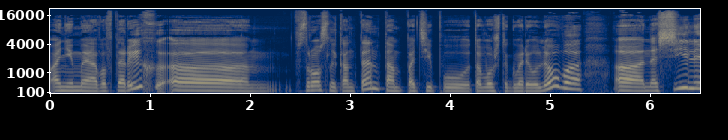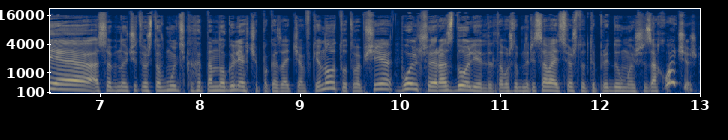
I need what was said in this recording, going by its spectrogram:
аниме, а во-вторых, э, взрослый контент там по типу того, что говорил Лева, э, насилие, особенно учитывая, что в мультиках это намного легче показать, чем в кино. Тут вообще большее раздолье для того, чтобы нарисовать все, что ты придумаешь и захочешь.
